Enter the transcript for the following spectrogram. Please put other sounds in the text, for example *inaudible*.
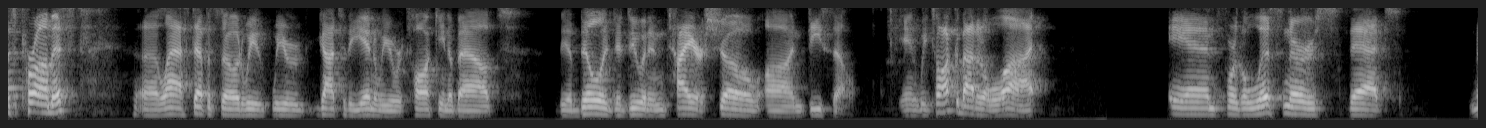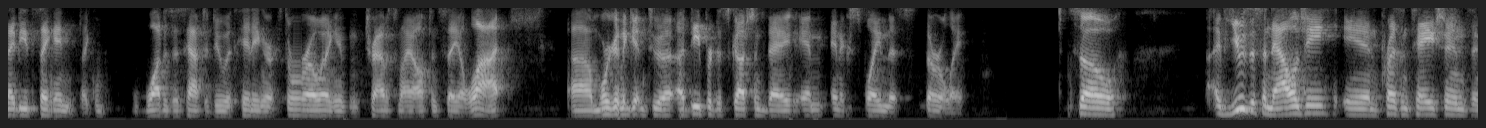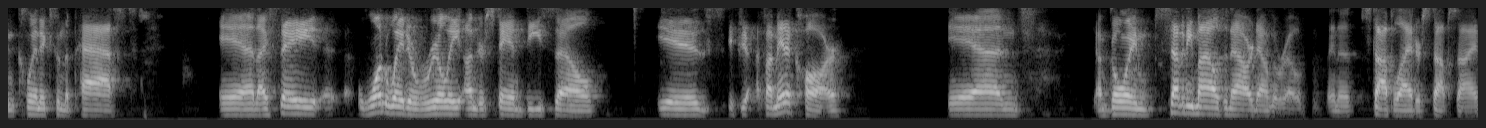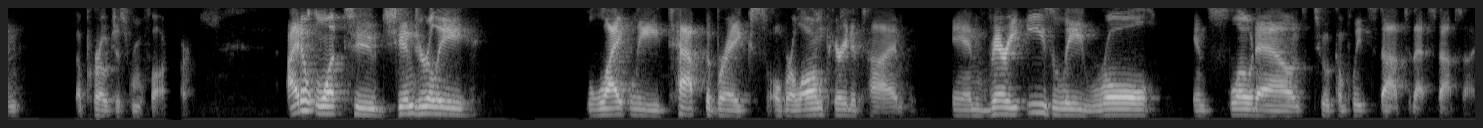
as promised, uh, last episode we we got to the end. We were talking about the ability to do an entire show on decel, and we talk about it a lot. And for the listeners that may be thinking like, what does this have to do with hitting or throwing? And Travis and I often say a lot. Um, we're going to get into a, a deeper discussion today and, and explain this thoroughly. So I've used this analogy in presentations and clinics in the past. And I say one way to really understand decel is if, you, if I'm in a car and I'm going 70 miles an hour down the road and a stoplight or stop sign approaches from afar. I don't want to gingerly, lightly tap the brakes over a long period of time and very easily roll and slow down to a complete stop to that stop sign.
